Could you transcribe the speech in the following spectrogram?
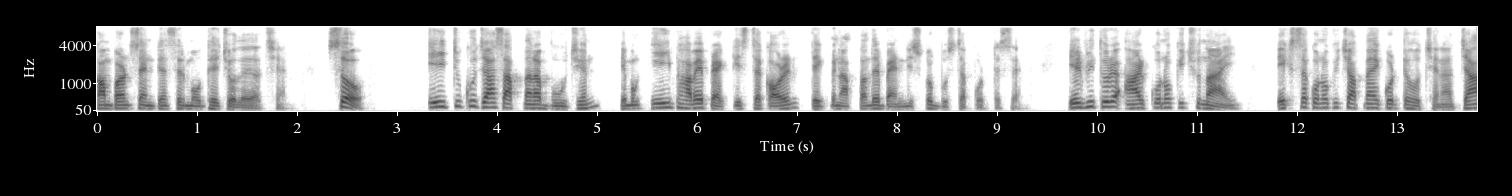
কম্পাউন্ড সেন্টেন্সের মধ্যে চলে যাচ্ছে। সো এইটুকু জাস্ট আপনারা বুঝেন এবং এইভাবে প্র্যাকটিসটা করেন দেখবেন আপনাদের ব্যান্ড স্কোর বুস্ট আপ করতেছে। এর ভিতরে আর কোনো কিছু নাই এক্সট্রা কোনো কিছু আপনাকে করতে হচ্ছে না যা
